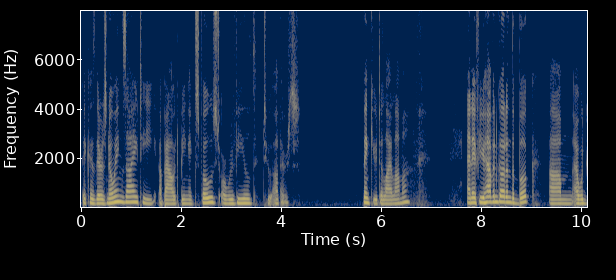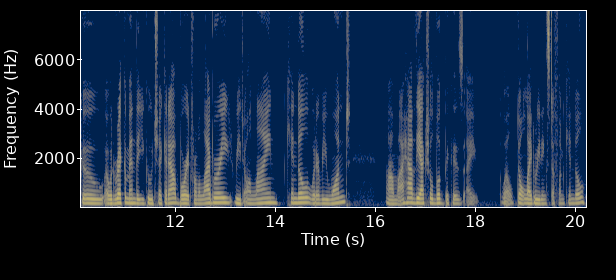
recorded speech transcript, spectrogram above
because there's no anxiety about being exposed or revealed to others. Thank you, Dalai Lama. And if you haven't gotten the book, um, I would go. I would recommend that you go check it out. Borrow it from a library, read it online, Kindle, whatever you want. Um, I have the actual book because I, well, don't like reading stuff on Kindle.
